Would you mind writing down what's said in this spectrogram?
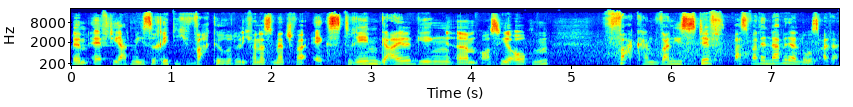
Ähm, FD hat mich so richtig wachgerüttelt. Ich fand, das Match war extrem geil gegen ähm, Aussie Open. Fuck, waren die stiff? Was war denn da wieder los, Alter?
